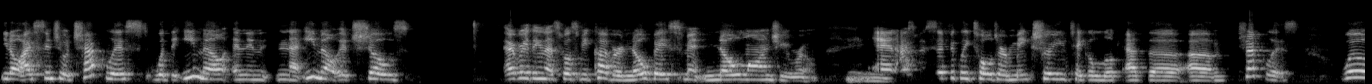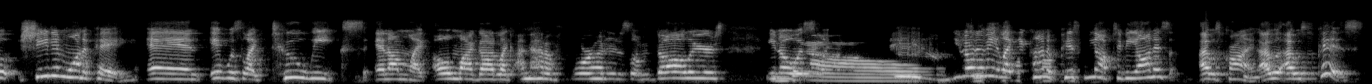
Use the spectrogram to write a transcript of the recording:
you know, I sent you a checklist with the email, and in, in that email, it shows everything that's supposed to be covered no basement, no laundry room. Mm-hmm. And I specifically told her, make sure you take a look at the um, checklist. Well, she didn't want to pay. And it was like two weeks. And I'm like, oh my God, like I'm out of 400 some dollars. You know, wow. it's like, you know what I mean? Like it kind of pissed me off. To be honest, I was crying. I was I was pissed,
